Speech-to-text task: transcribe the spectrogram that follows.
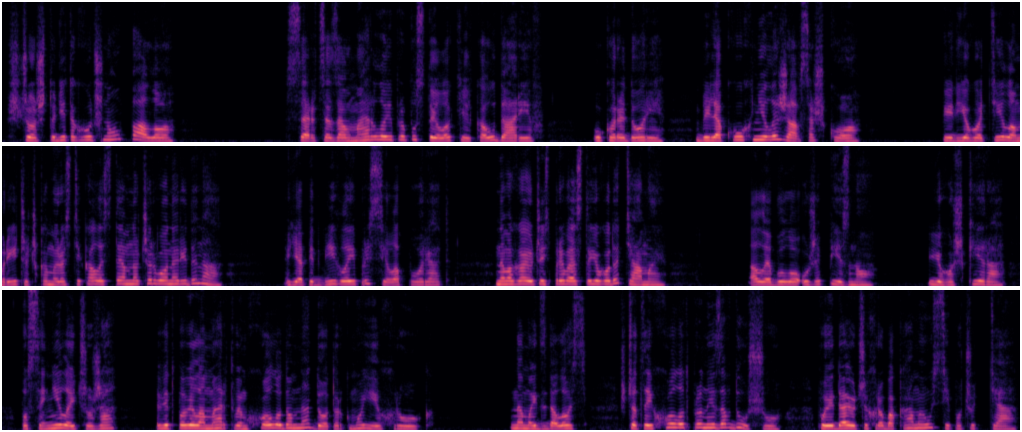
Що ж тоді так гучно упало? Серце завмерло і пропустило кілька ударів. У коридорі біля кухні лежав Сашко. Під його тілом річечками розтікалась темно-червона рідина. Я підбігла і присіла поряд, намагаючись привести його до тями. Але було уже пізно. Його шкіра, посиніла й чужа, відповіла мертвим холодом на доторк моїх рук. На мить здалось, що цей холод пронизав душу, поїдаючи хробаками усі почуття.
